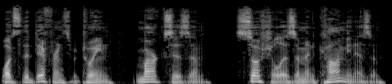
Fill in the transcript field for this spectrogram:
What's the difference between Marxism, socialism, and communism?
